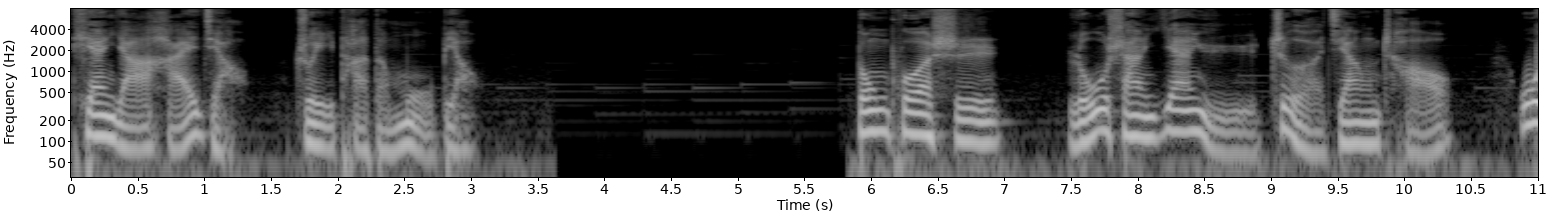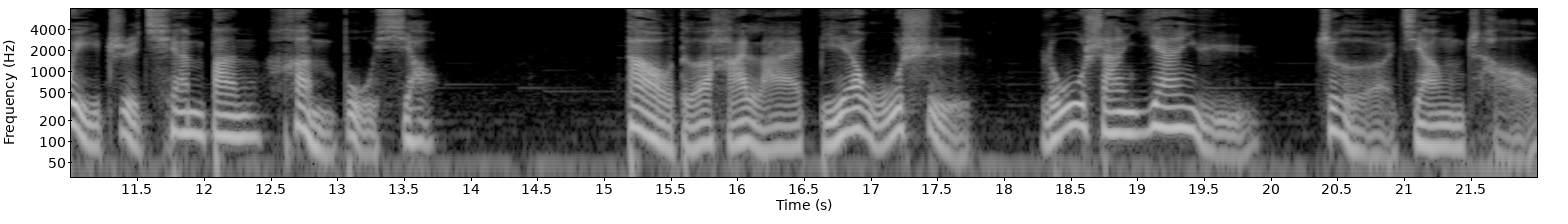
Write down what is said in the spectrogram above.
天涯海角追他的目标。东坡诗：庐山烟雨浙江潮。未至千般恨不消。道德还来别无事，庐山烟雨浙江潮。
